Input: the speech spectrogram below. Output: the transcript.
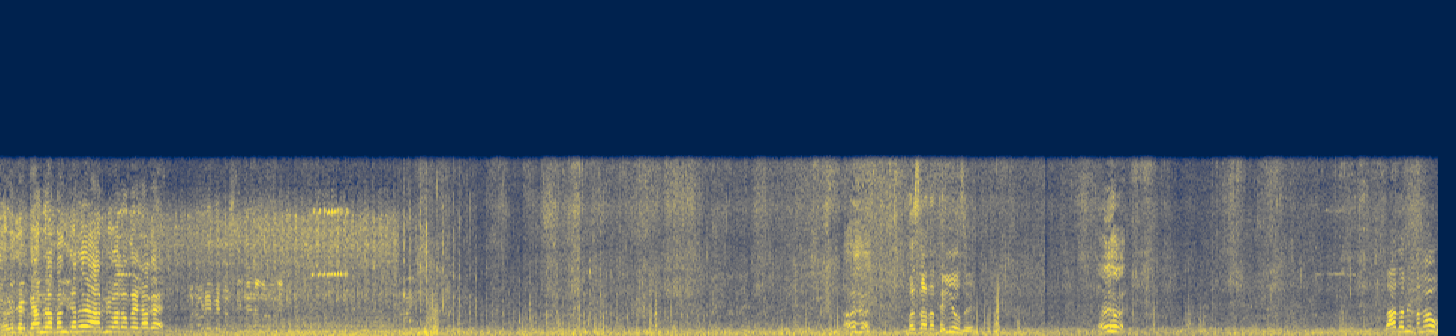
تھوڑی دیر کیمرہ بند کر دے آرمی والوں کا علاقہ ہے۔ مزہ تو تھی اسے ساتھ ابھی بناؤ۔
